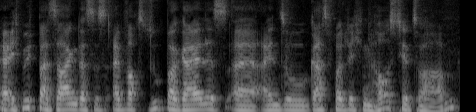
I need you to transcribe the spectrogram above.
Äh, ich möchte mal sagen, dass es einfach super geil ist, äh, einen so gastfreundlichen Haustier zu haben.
